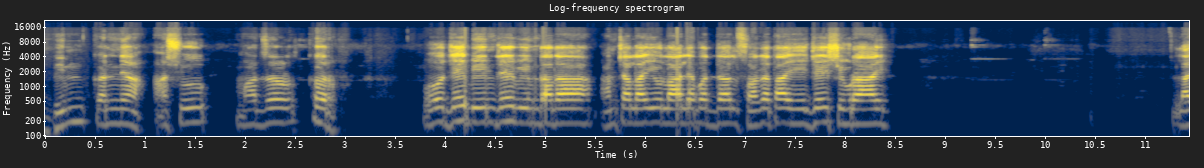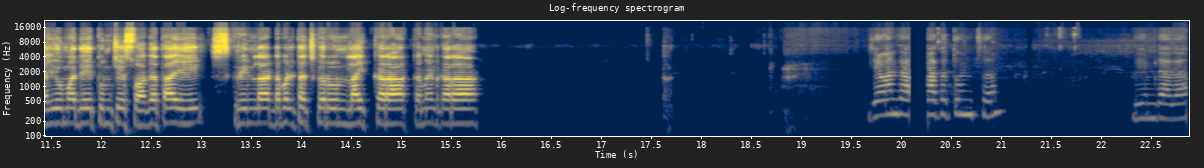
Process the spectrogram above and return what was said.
भीम कन्या आशु माजळकर. हो जय भीम जय भीम दादा. आमच्या लाईव्ह आल्याबद्दल स्वागत आहे. जय शिवराय. लाईव्हमध्ये तुमचे स्वागत आहे. स्क्रीनला डबल टच करून लाईक करा कमेंट करा. जेवण झालं आता तुमचं? भीम दादा?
